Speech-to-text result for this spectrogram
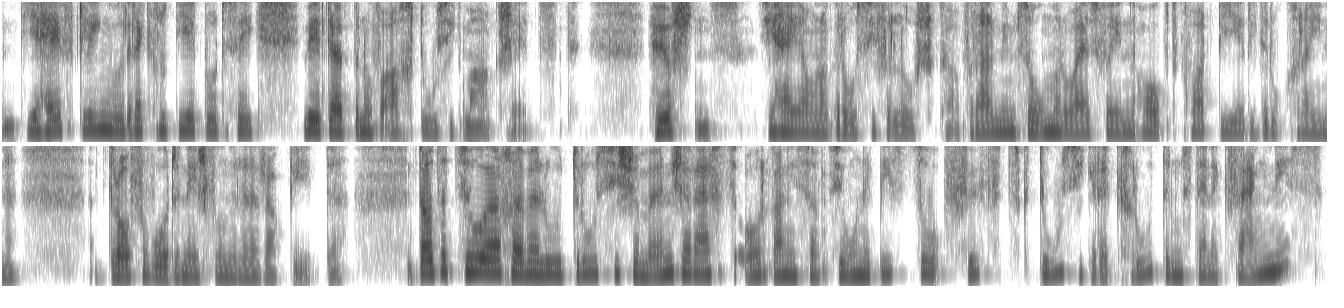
die Häftlinge, die rekrutiert wurden, wird etwa auf 8000 Mann geschätzt. Höchstens. Sie haben auch noch grosse Verluste gehabt. Vor allem im Sommer, wo eines von ihren Hauptquartieren in der Ukraine getroffen worden ist von einer Rakete. Dazu kommen laut russischen Menschenrechtsorganisationen bis zu 50.000 Rekruten aus diesen Gefängnissen.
